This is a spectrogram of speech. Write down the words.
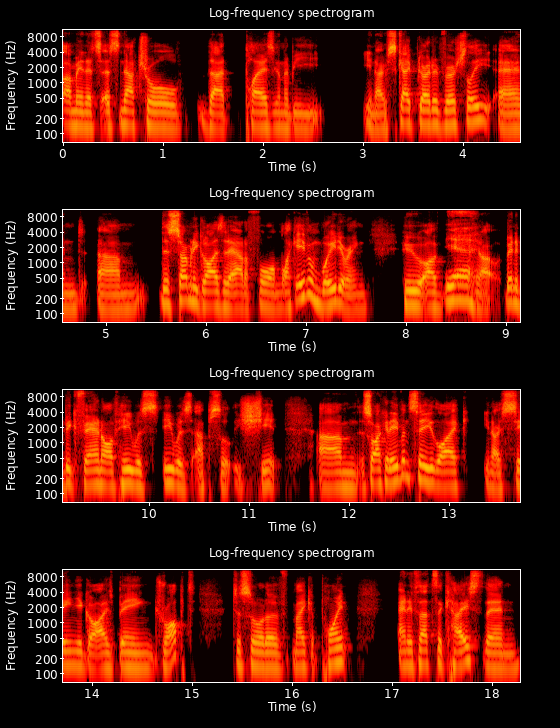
I mean, it's it's natural that players are going to be, you know, scapegoated virtually. And um, there's so many guys that are out of form. Like even Weitering, who I've Yeah. you know been a big fan of, he was he was absolutely shit. Um, so I could even see like you know senior guys being dropped to sort of make a point. And if that's the case, then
